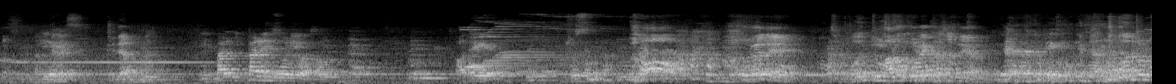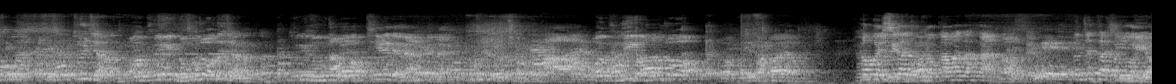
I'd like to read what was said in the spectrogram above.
그렇습니다. 예. 기대합니다. 이빨, 이빨린 소리여서 아 되게 좋습니다. 아, 초면에 저건 좀 바로 고백하셨네요. 괜찮아요. 저건 좀 서툴지 않았나? 아 분위기 너무 좋아하지 않았나? 분위기 너무 아, 티를 내면 안 되나요? 그렇죠. 아, 어 분위기 너무 좋아. 형은 시간 종료 까만 한거 안 나왔어요. 되게 현재까지 성공이요.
